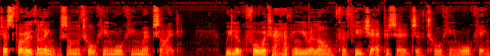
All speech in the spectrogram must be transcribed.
Just follow the links on the Talking Walking website. We look forward to having you along for future episodes of Talking Walking.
